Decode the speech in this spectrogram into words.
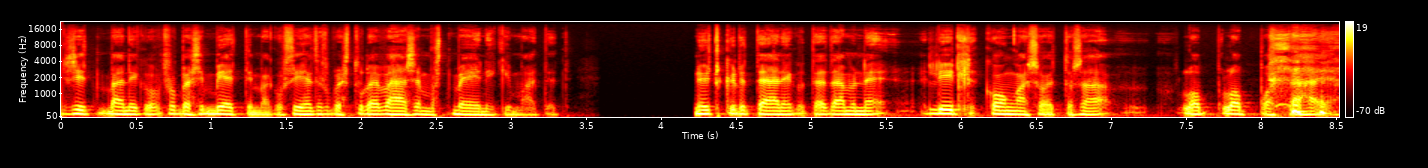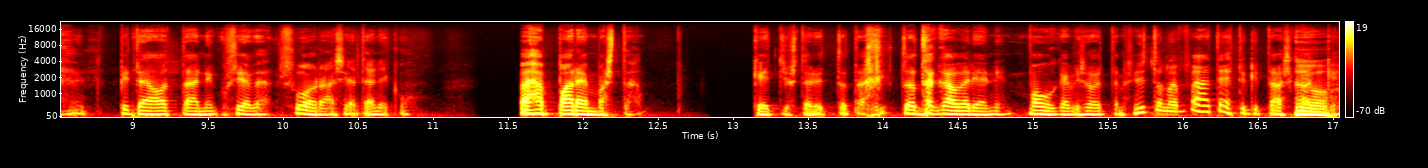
Sitten mä niinku rupesin miettimään, kun siihen rupesi tulee vähän semmoista meininkiä, että nyt kyllä tämä niinku, tämmöinen Lidl kongasoitto saa loppua tähän ja nyt pitää ottaa niinku sieltä suoraan sieltä niinku vähän paremmasta ketjusta nyt tota, tota kaveria, niin Monko kävi soittamassa. Nyt ollaan vähän tehtykin taas kaikki.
